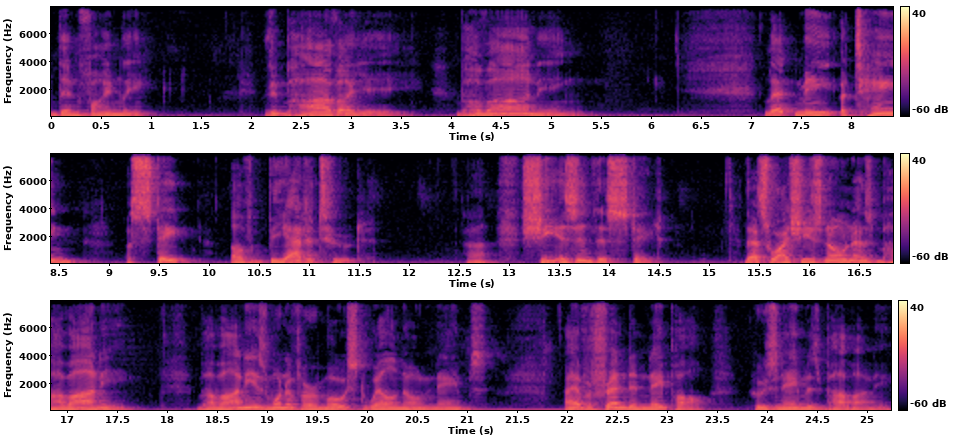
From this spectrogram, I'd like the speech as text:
Then finally, Vibhavaye, Bhavaning. Let me attain a state of beatitude. Huh? She is in this state. That's why she's known as Bhavani. Bhavani is one of her most well known names. I have a friend in Nepal whose name is Bhavani.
